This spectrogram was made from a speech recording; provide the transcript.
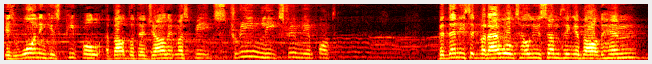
is warning his people about the Dajjal, it must be extremely, extremely important. But then he said, But I will tell you something about him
